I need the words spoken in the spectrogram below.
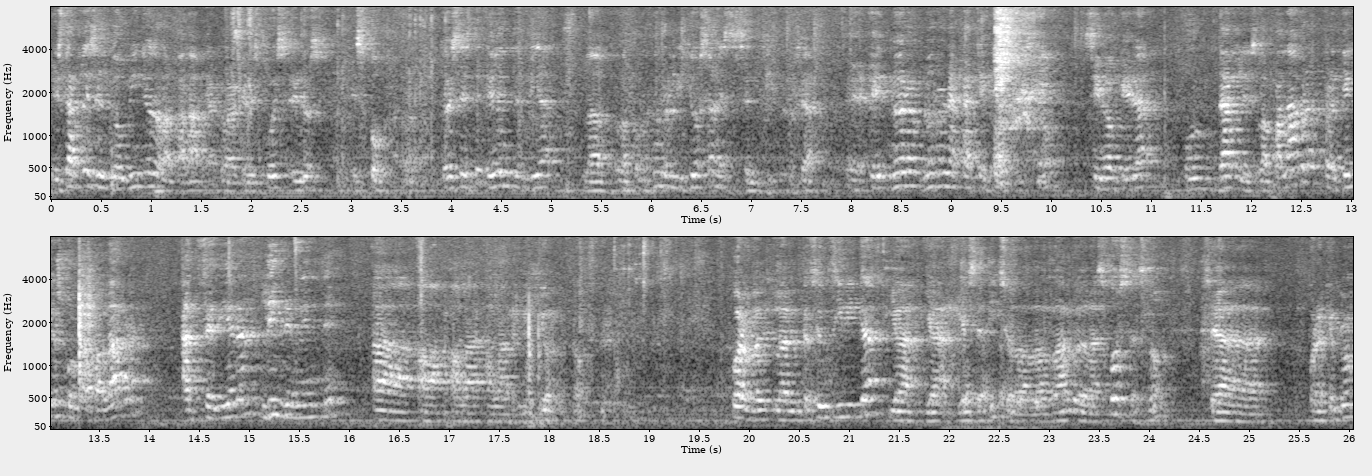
es darles el dominio de la palabra, para que después ellos escojan. Entonces, este, él entendía la, formación religiosa en ese sentido. O sea, eh, eh, no, era, no, era, una catequesis, sino que era darles la palabra para que ellos con la palabra accedieran libremente a, la, religión. Bueno, la educación cívica ya, ya, ya, se ha dicho a lo largo de las cosas, ¿no? O sea, por ejemplo,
